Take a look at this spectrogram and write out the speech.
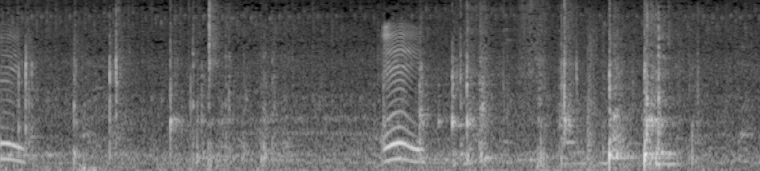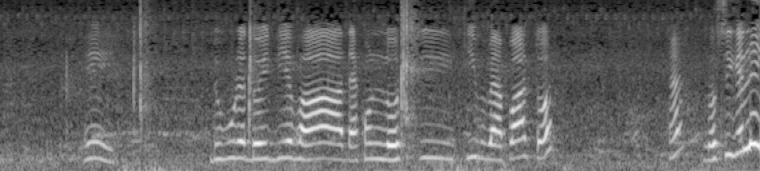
এই এই এই। দুপুরে দই দিয়ে ভাত, এখন লস্যি। কি ব্যাপার তোর? হ্যাঁ? লস্যি খেলি?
